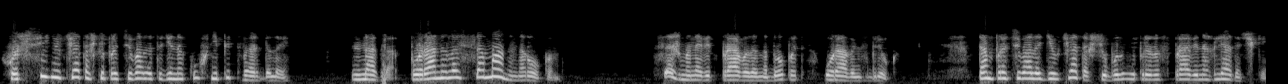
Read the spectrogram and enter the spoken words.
Хоч всі дівчата, що працювали тоді на кухні, підтвердили, Нага поранилась сама ненароком. Все ж мене відправили на допит у Равенсбрюк. Там працювали дівчата, що були при розправі наглядачки.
